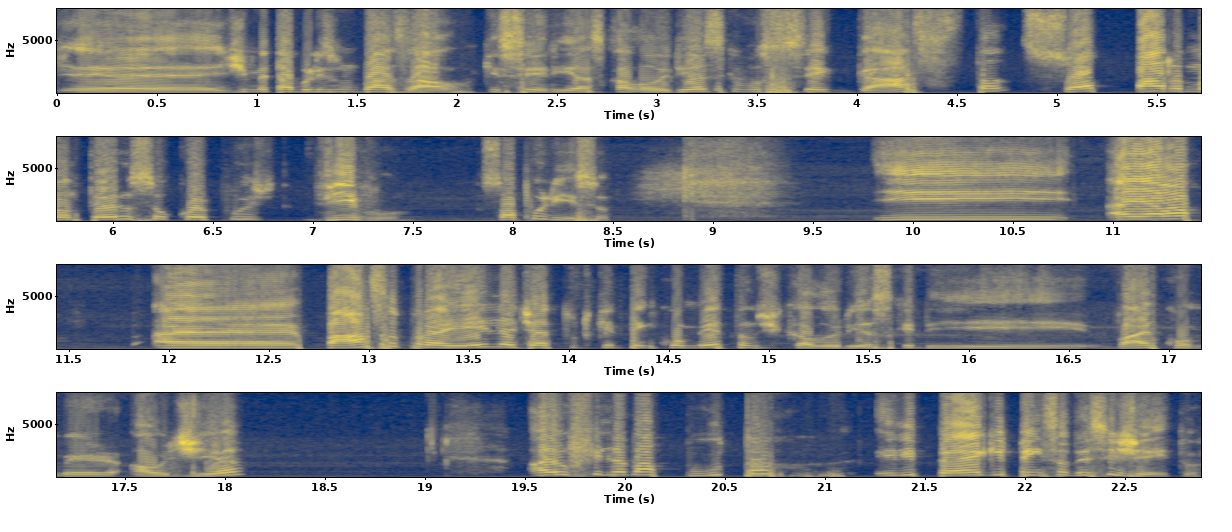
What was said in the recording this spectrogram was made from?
é, de metabolismo basal, que seria as calorias que você gasta só para manter o seu corpo vivo, só por isso. E aí ela é, passa para ele a dieta tudo que ele tem que comer, tanto de calorias que ele vai comer ao dia. Aí o filho da puta, ele pega e pensa desse jeito.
